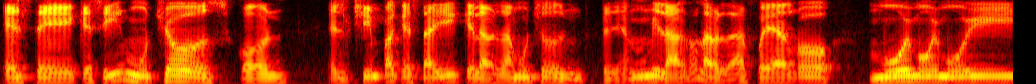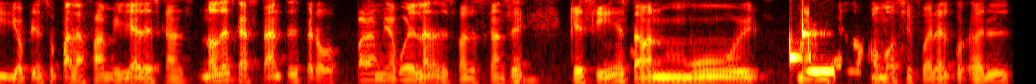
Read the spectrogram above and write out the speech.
este, que sí, muchos con el chimpa que está ahí, que la verdad muchos pedían un milagro, la verdad fue algo muy, muy, muy, yo pienso para la familia, descans no desgastantes, pero para mi abuela, después descanse, que sí, estaban muy, como si fuera el, el-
